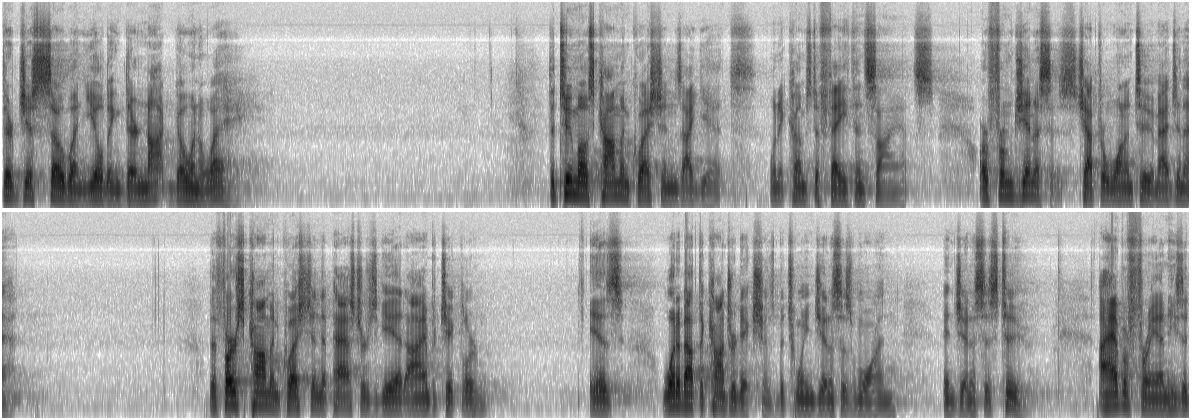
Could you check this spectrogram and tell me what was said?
They're just so unyielding. They're not going away. The two most common questions I get when it comes to faith and science are from Genesis chapter 1 and 2. Imagine that. The first common question that pastors get, I in particular, is what about the contradictions between Genesis 1 and Genesis 2? I have a friend, he's a,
